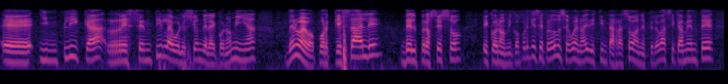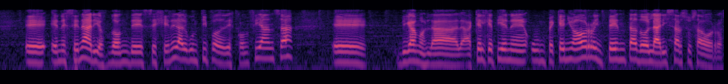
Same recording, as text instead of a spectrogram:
eh, implica resentir la evolución de la economía, de nuevo, porque sale del proceso económico. ¿Por qué se produce? Bueno, hay distintas razones, pero básicamente eh, en escenarios donde se genera algún tipo de desconfianza, eh, digamos, aquel que tiene un pequeño ahorro intenta dolarizar sus ahorros.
